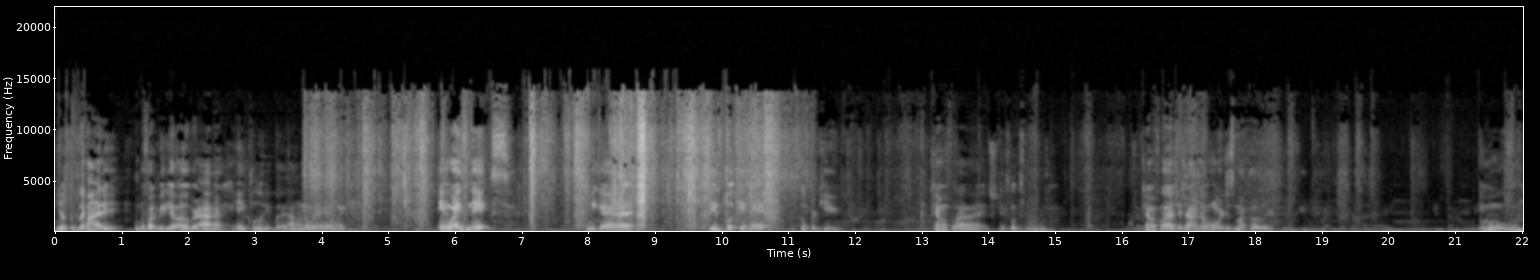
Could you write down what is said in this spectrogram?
Yep, the black. Find it before the video over. I include it, but I don't know where that head went. Anyways, next we got this bucket hat. Super cute. Camouflage. This looks small. Camouflage, as y'all know, orange is my color. Ooh.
